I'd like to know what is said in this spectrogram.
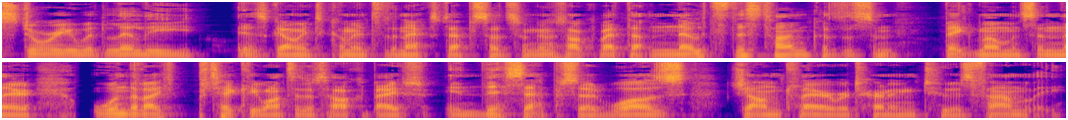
story with Lily is going to come into the next episode, so I'm going to talk about that notes this time because there's some big moments in there. One that I particularly wanted to talk about in this episode was John Clare returning to his family,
